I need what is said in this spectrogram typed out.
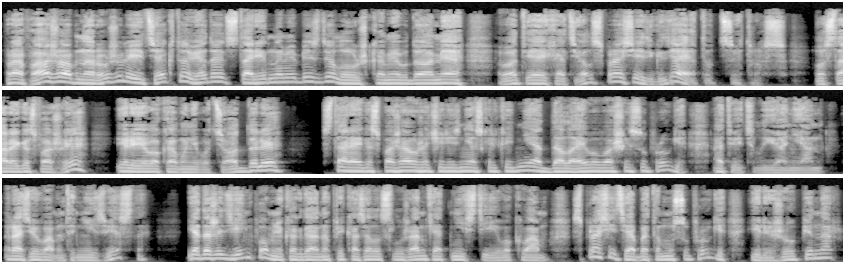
Пропажу обнаружили и те, кто ведает старинными безделушками в доме. Вот я и хотел спросить, где этот цитрус? У старой госпожи или его кому-нибудь отдали?» «Старая госпожа уже через несколько дней отдала его вашей супруге», — ответил Юаньян. «Разве вам это неизвестно? Я даже день помню, когда она приказала служанке отнести его к вам. Спросите об этом у супруги или же у Пинар».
